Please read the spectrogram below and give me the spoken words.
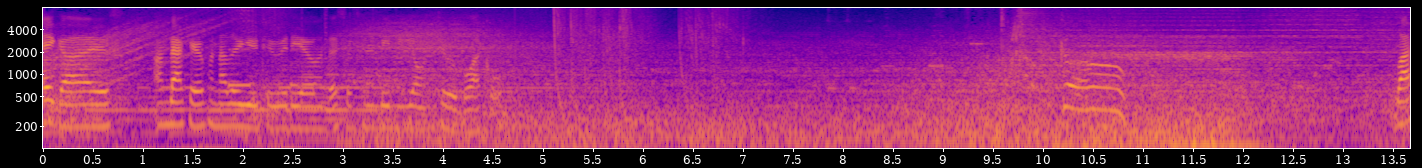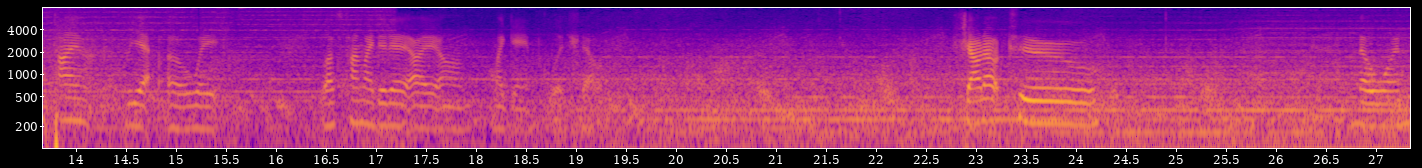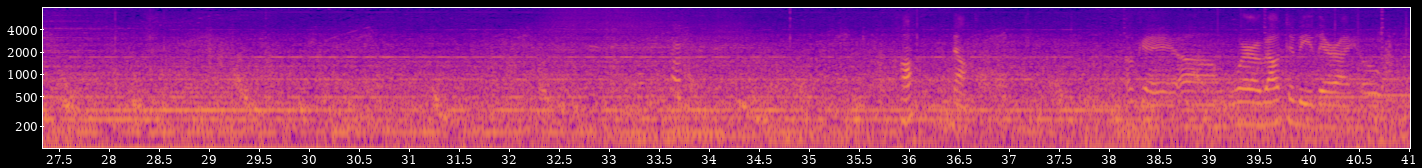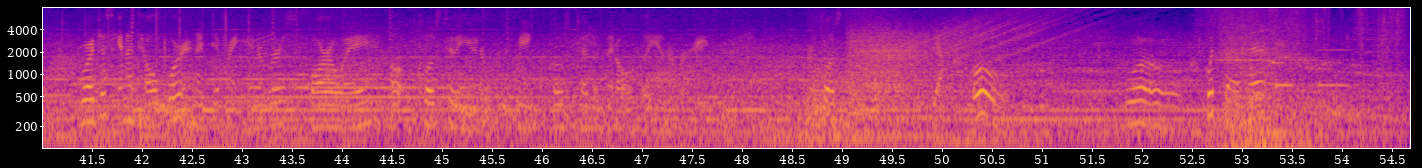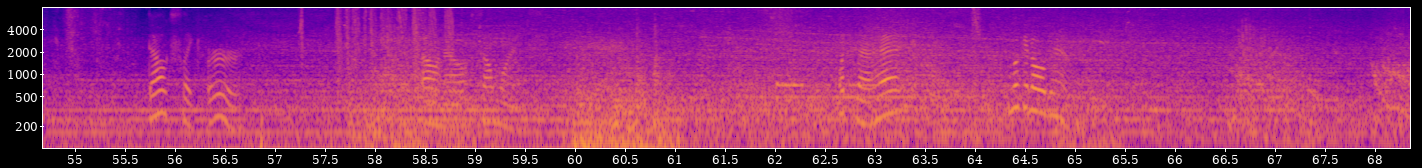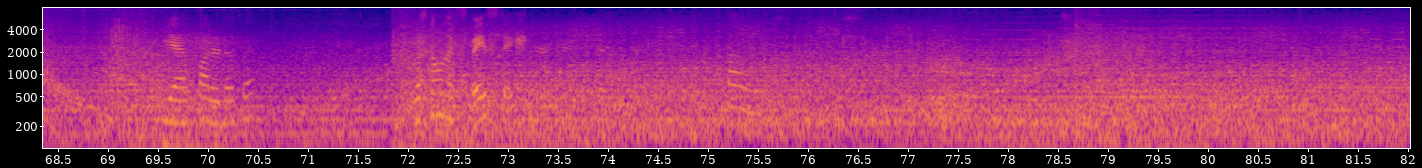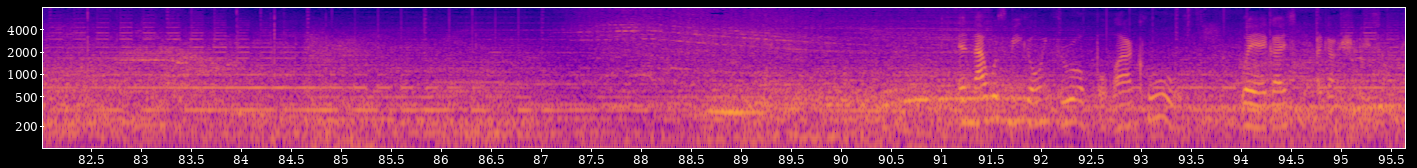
Hey guys, I'm back here with another YouTube video and this is going to be me going through a black hole. Go! Last time, yeah, oh wait. Last time I did it, I, um, my game glitched out. Shout out to no one. About to be there, I hope. We're just gonna teleport in a different universe far away, oh, close to the universe, I mean close to the middle of the universe. Close to the middle. Yeah. Oh! Whoa. What the heck? That looks like Earth. Oh no, someone's. What the heck? Look at all them. Yeah, Potter does that. What's known as space station? And that was me going through a black hole. Wait, guys, I gotta show you something.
